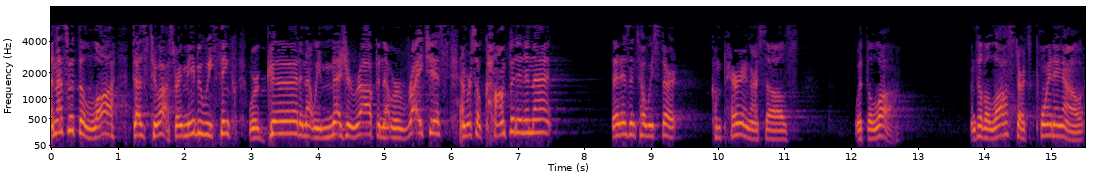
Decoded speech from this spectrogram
And that's what the law does to us, right? Maybe we think we're good and that we measure up and that we're righteous and we're so confident in that. That is until we start comparing ourselves with the law. Until the law starts pointing out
